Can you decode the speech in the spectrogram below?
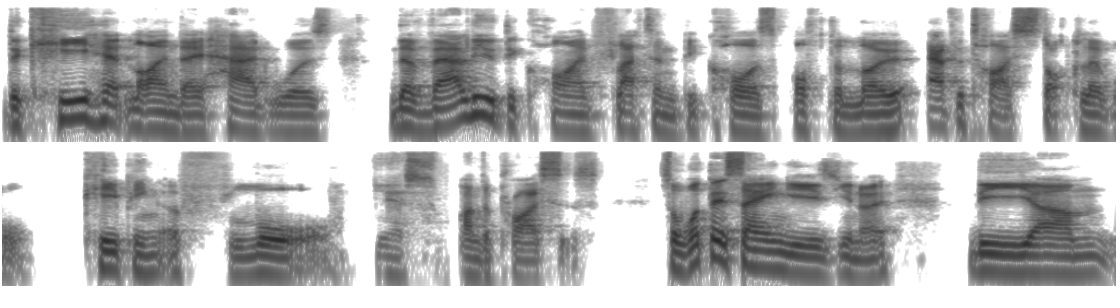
the key headline they had was the value decline flattened because of the low advertised stock level, keeping a floor Yes. on the prices. So what they're saying is, you know, the um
